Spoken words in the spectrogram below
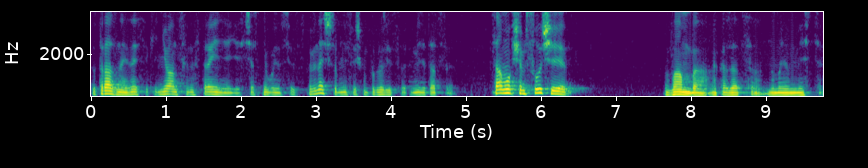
Тут разные, знаете, такие нюансы настроения есть. Сейчас не будем все это вспоминать, чтобы не слишком погрузиться в эту медитацию. В самом общем случае, вам бы оказаться на моем месте.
